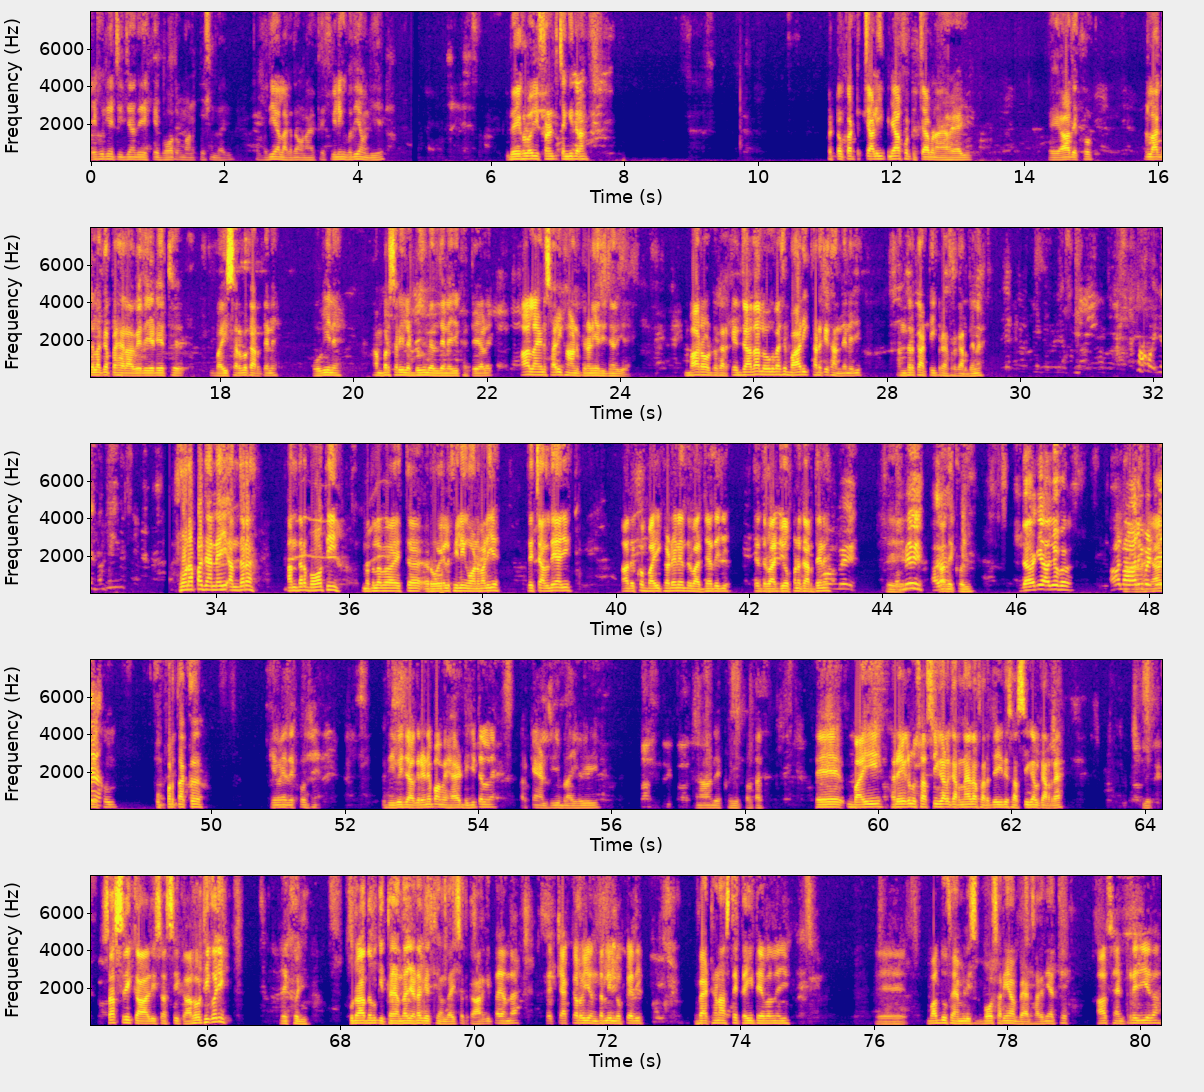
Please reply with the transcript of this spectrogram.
ਇਹੋ ਜਿਹੀਆਂ ਚੀਜ਼ਾਂ ਦੇਖ ਕੇ ਬਹੁਤ ਮਨ ਖੁਸ਼ ਹੁੰਦਾ ਜੀ। ਵਧੀਆ ਲੱਗਦਾ ਹੋਣਾ ਇੱਥੇ ਫੀਲਿੰਗ ਵਧੀਆ ਹੁੰਦੀ ਹੈ। ਦੇਖ ਲਓ ਜੀ ਫਰੰਟ ਚੰਗੀ ਤਰ੍ਹਾਂ। ਘੱਟੋ ਘੱਟ 40 50 ਫੁੱਟ ਉੱਚਾ ਬਣਾਇਆ ਹੋਇਆ ਜੀ। ਤੇ ਆਹ ਦੇਖੋ ਅਲੱਗ-ਅਲੱਗ ਪਹਿਰਾਵੇ ਦੇ ਜਿਹੜੇ ਇੱਥੇ ਬਾਈ ਸਰਵ ਕਰਦੇ ਨੇ, ਉਹ ਵੀ ਨੇ। ਅੰਬਰਸਰੀ ਲੱਡੂ ਵੀ ਮਿਲਦੇ ਨੇ ਜੀ ਖੱਟੇ ਵਾਲੇ। ਆਹ ਲਾਈਨ ਸਾਰੀ ਖਾਣ ਪੀਣ ਵਾਲੀਆਂ ਚੀਜ਼ਾਂ ਦੀ ਹੈ। ਬਾਹਰ ਆਰਡਰ ਕਰਕੇ, ਜ਼ਿਆਦਾ ਲੋਕ ਵੈਸੇ ਬਾਹਰ ਹੀ ਖੜ ਕੇ ਖਾਂਦੇ ਨੇ ਜੀ। ਅੰਦਰ ਘੱਟ ਹੀ ਪ੍ਰੈਫਰ ਕਰਦੇ ਨੇ। ਹੁਣ ਆਪਾਂ ਜਾਂਦੇ ਹਾਂ ਜੀ ਅੰਦਰ। ਅੰਦਰ ਬਹੁਤ ਹੀ ਮਤਲਬ ਇੱਕ ਰਾਇਲ ਫੀਲਿੰਗ ਆਉਣ ਵਾਲੀ ਹੈ। ਤੇ ਚੱਲਦੇ ਆ ਜੀ। ਆ ਦੇਖੋ ਬਾਈ ਖੜੇ ਨੇ ਦਰਵਾਜ਼ਿਆਂ ਤੇ ਜੀ। ਤੇ ਦਰਵਾਜ਼ੇ ਓਪਨ ਕਰਦੇ ਨੇ। ਤੇ ਆ ਦੇਖੋ ਜੀ। ਜਾ ਕੇ ਆ ਜਾਓ ਫਿਰ। ਆ ਨਾਲ ਹੀ ਬੈਠੇ ਆ। ਦੇਖੋ ਜੀ। ਉੱਪਰ ਤੱਕ ਕਿਵੇਂ ਦੇਖੋ ਜੀ। ਦੀਵੇ ਜਗ ਰਹੇ ਨੇ ਭਾਵੇਂ ਹੈ ਡਿਜੀਟਲ ਨੇ ਪਰ ਘੈਂਟ ਚੀਜ਼ ਬਣਾਈ ਹੋਈ ਜੀ। ਹਾਂ ਦੇਖੋ ਜੀ ਉੱਪਰ ਤੱਕ। ਤੇ ਬਾਈ ਹਰੇਕ ਨੂੰ ਸਤਿ ਸ੍ਰੀ ਅਕਾਲ ਕਰਨਾ ਇਹਦਾ ਫਰਜ਼ ਹੈ ਜੀ ਤੇ ਸਤਿ ਸ੍ਰੀ ਅਕਾਲ ਕਰ ਰਿਹਾ। ਸਤਿ ਸ੍ਰੀ ਅਕਾਲ ਜੀ, ਸਤਿ ਸ੍ਰੀ ਅਕਾਲ। ਹੋ ਠੀਕ ਹੋ ਜੀ? ਦੇਖੋ ਜੀ, ਪੂਰਾ ਅਦਬ ਕੀਤਾ ਜਾਂਦਾ ਜਿਹੜਾ ਵੀ ਇੱਥੇ ਹੁੰਦਾ ਜੀ, ਸਤਿਕਾਰ ਕੀਤਾ ਜਾਂਦਾ। ਤੇ ਚੈੱਕ ਕਰੋ ਜੀ ਅੰਦਰਲੀ ਲੁੱਕ ਇਹਦੀ। ਬੈਠਣ ਵਾਸਤੇ ਕਈ ਟੇਬਲ ਨੇ ਜੀ। ਤੇ ਵਾਧੂ ਫੈਮਿਲੀਜ਼ ਬਹੁਤ ਸਾਰੀਆਂ ਬੈਠ ਸਕਦੀਆਂ ਇੱਥੇ। ਆ ਸੈਂਟਰ ਹੈ ਜੀ ਇਹਦਾ।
